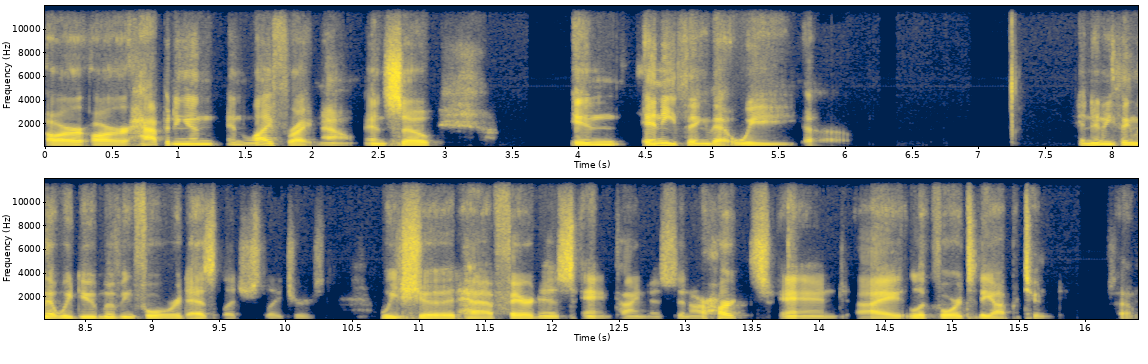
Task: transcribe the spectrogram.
are are happening in in life right now. And so in anything that we uh, in anything that we do moving forward as legislatures, we should have fairness and kindness in our hearts. And I look forward to the opportunity. So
